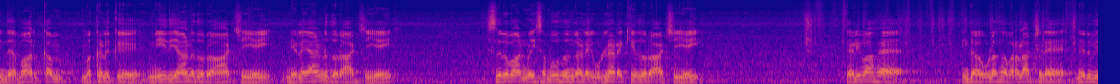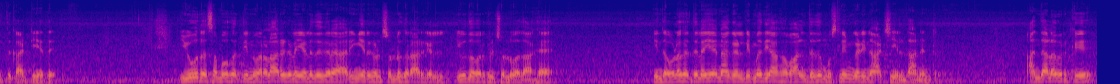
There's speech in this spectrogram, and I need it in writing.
இந்த மார்க்கம் மக்களுக்கு நீதியானதொரு ஆட்சியை நிலையானதொரு ஆட்சியை சிறுபான்மை சமூகங்களை உள்ளடக்கியதொரு ஆட்சியை தெளிவாக இந்த உலக வரலாற்றிலே நிரூபித்து காட்டியது. யூத சமூகத்தின் வரலாறுகளை எழுதுகிற அறிஞர்கள் சொல்லுகிறார்கள் யூதவர்கள் சொல்லுவதாக. இந்த உலகத்திலேயே நாங்கள் நிம்மதியாக வாழ்ந்தது முஸ்லிம்களின் ஆட்சியில்தான் என்று. அந்த அளவிற்கு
